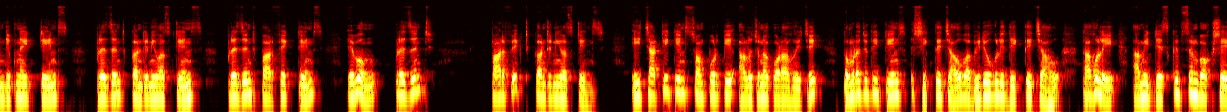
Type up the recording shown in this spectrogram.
indefinite tense present continuous tense present perfect tense এবং প্রেজেন্ট পারফেক্ট কন্টিনিউয়াস টেন্স এই চারটি টেন্স সম্পর্কে আলোচনা করা হয়েছে। তোমরা যদি টেন্স শিখতে চাও বা ভিডিওগুলি দেখতে চাও, তাহলে আমি ডেসক্রিপশন বক্সে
